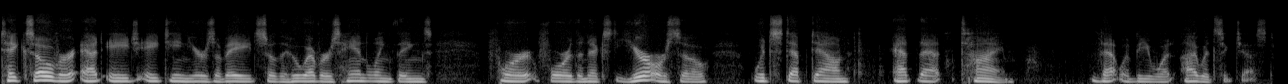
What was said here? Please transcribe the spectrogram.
takes over at age 18 years of age so that whoever's handling things for for the next year or so would step down at that time. That would be what I would suggest.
